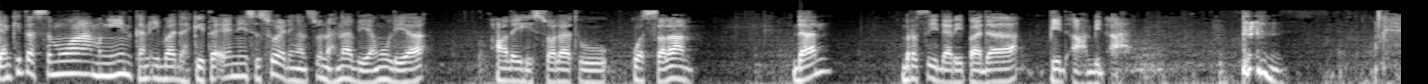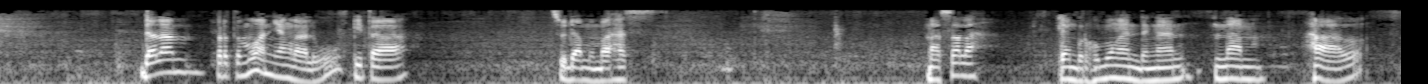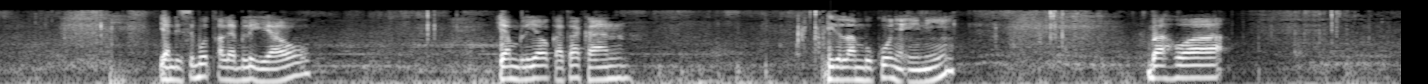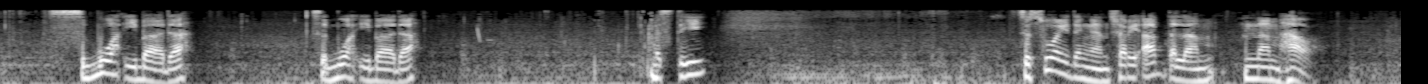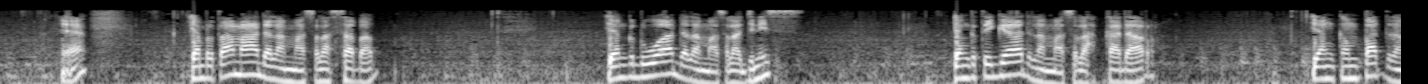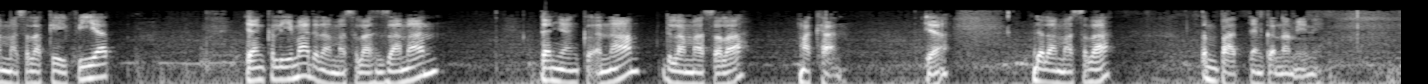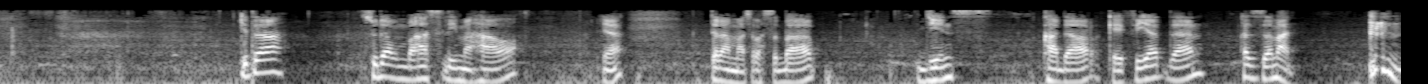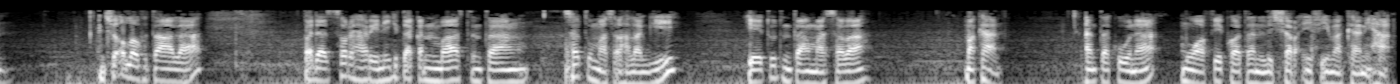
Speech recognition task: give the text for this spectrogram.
Yang kita semua menginginkan ibadah kita ini sesuai dengan sunnah Nabi yang mulia alaihi salatu wassalam dan bersih daripada bid'ah-bid'ah. Dalam pertemuan yang lalu kita sudah membahas masalah yang berhubungan dengan enam hal yang disebut oleh beliau yang beliau katakan di dalam bukunya ini bahwa sebuah ibadah sebuah ibadah mesti sesuai dengan syariat dalam enam hal. Ya. Yang pertama dalam masalah sabab. Yang kedua dalam masalah jenis. Yang ketiga dalam masalah kadar. Yang keempat dalam masalah keifiat. Yang kelima dalam masalah zaman. Dan yang keenam dalam masalah makan. Ya. Dalam masalah tempat yang keenam ini. Kita sudah membahas lima hal ya dalam masalah sebab, jins, kadar, kefiat dan az-zaman. Insyaallah taala pada sore hari ini kita akan membahas tentang satu masalah lagi yaitu tentang masalah makan. Antakuna muwafiqatan li syar'i fi makaniha.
